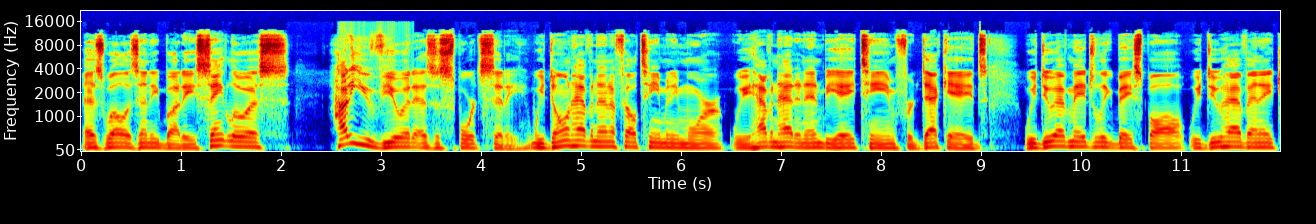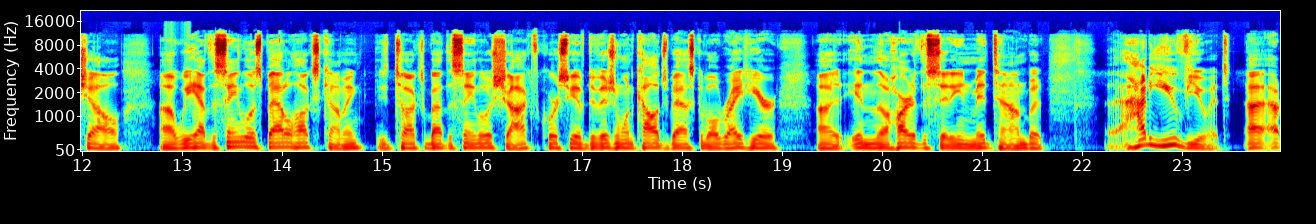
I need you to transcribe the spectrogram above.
as well as anybody. St. Louis How do you view it as a sports city? We don't have an NFL team anymore. We haven't had an NBA team for decades. We do have Major League Baseball. We do have NHL. Uh, we have the St. Louis Battlehawks coming. You talked about the St. Louis Shock. Of course, we have Division One college basketball right here uh, in the heart of the city in Midtown. But uh, how do you view it? Uh,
